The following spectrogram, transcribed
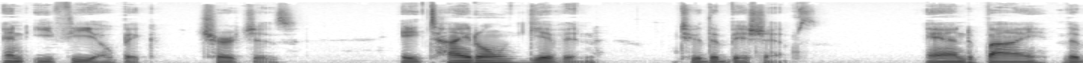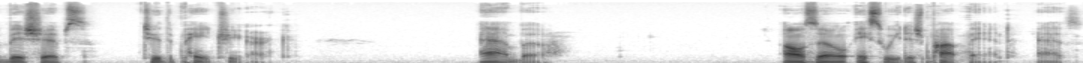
and Ethiopic churches, a title given to the bishops, and by the bishops to the patriarch. ABBA. Also a Swedish pop band, as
